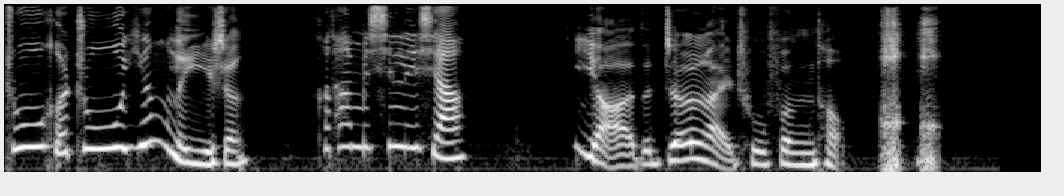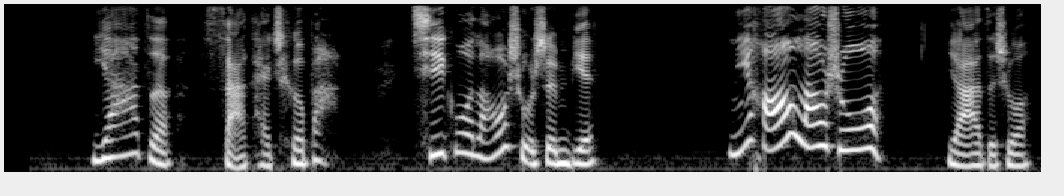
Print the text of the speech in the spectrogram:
猪和猪应了一声，可他们心里想：“鸭子真爱出风头。”鸭子撒开车把，骑过老鼠身边。“你好，老鼠。”鸭子说。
